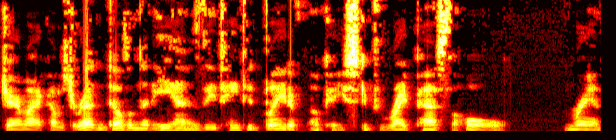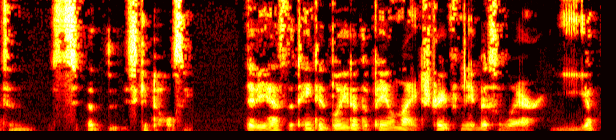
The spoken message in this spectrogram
Jeremiah comes to Red and tells him that he has the tainted blade of. Okay, you skipped right past the whole rant and uh, skipped a whole scene that he has the tainted blade of the pale night straight from the abyssal lair. Yep,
